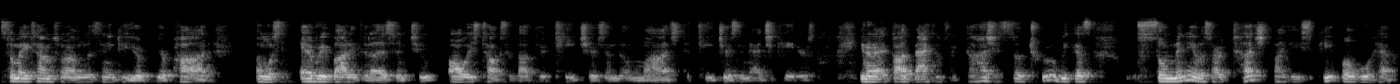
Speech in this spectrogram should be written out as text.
so many times when I'm listening to your your pod, almost everybody that I listen to always talks about their teachers and the homage to teachers and educators. You know, I thought back and I was like, gosh, it's so true because so many of us are touched by these people who have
